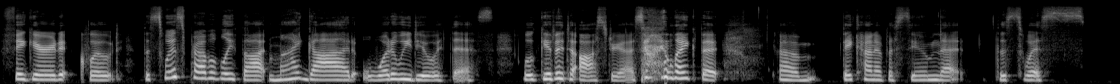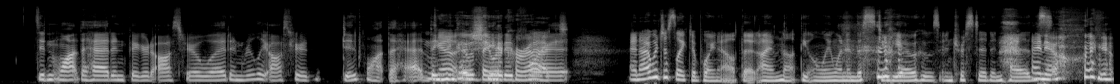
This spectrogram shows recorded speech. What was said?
figured, quote, the Swiss probably thought, my God, what do we do with this? We'll give it to Austria. So I like that um, they kind of assume that the Swiss didn't want the head and figured Austria would, and really Austria did want the head. They yeah, negotiated they were correct. for it. And I would just like to point out that I'm not the only one in the studio who's interested in heads. I know, I know.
